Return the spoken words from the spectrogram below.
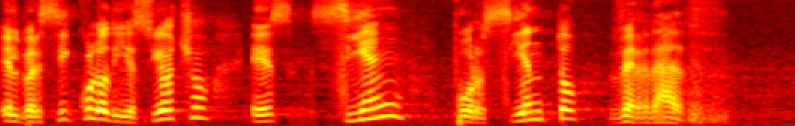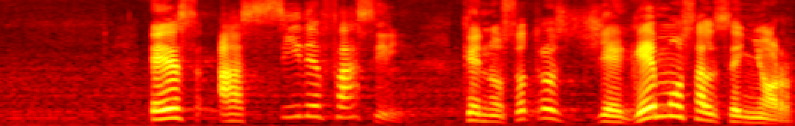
El versículo 18 es 100% verdad. Es así de fácil que nosotros lleguemos al Señor,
